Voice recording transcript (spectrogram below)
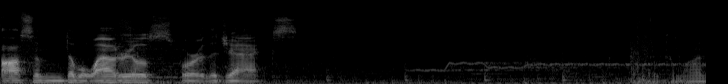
Awesome double wild reels for the jacks. Oh, come on.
